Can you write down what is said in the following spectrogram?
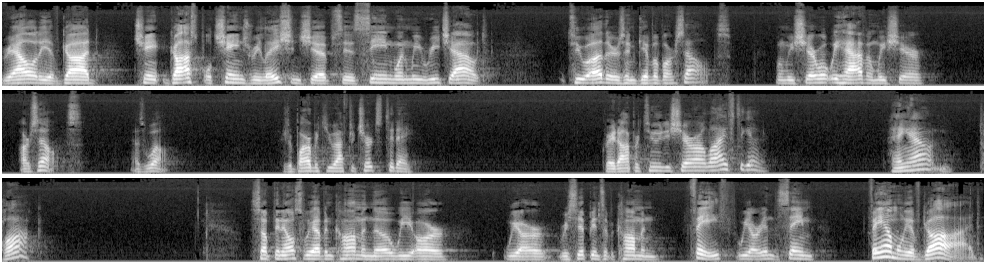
reality of God cha- gospel change relationships is seen when we reach out to others and give of ourselves. When we share what we have and we share ourselves as well. There's a barbecue after church today. Great opportunity to share our lives together. Hang out and talk. Something else we have in common, though, we are, we are recipients of a common faith. We are in the same family of God.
